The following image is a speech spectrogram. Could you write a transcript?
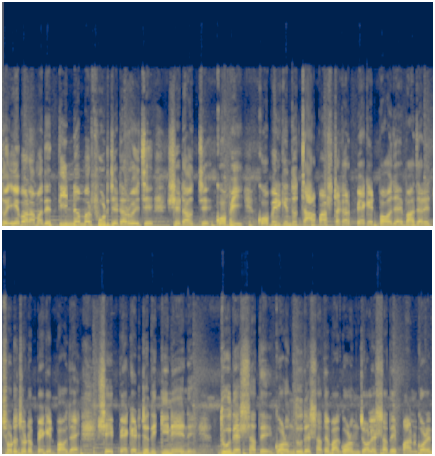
তো এবার আমাদের তিন নম্বর ফুড যেটা রয়েছে, সেটা হচ্ছে কফি। কফির কিন্তু চার পাঁচ টাকার প্যাকেট পাওয়া যায়, বাজারে ছোট ছোট প্যাকেট পাওয়া যায়। সেই প্যাকেট যদি কিনে এনে দুধের সাথে, গরম দুধের সাথে বা গরম জলের সাথে পান করেন,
